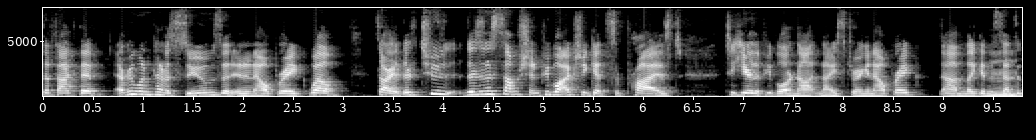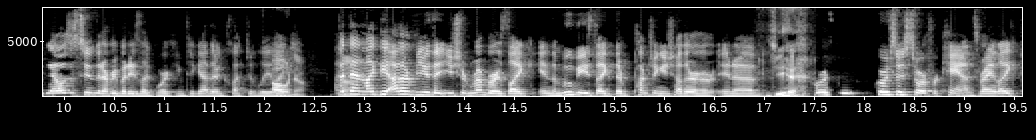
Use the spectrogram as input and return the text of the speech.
the fact that everyone kind of assumes that in an outbreak, well, sorry, there's two there's an assumption. People actually get surprised to hear that people are not nice during an outbreak. Um, like in the mm. sense that they always assume that everybody's like working together and collectively like oh, no. But then, like the other view that you should remember is like in the movies, like they're punching each other in a yeah. grocery, grocery store for cans, right? Like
